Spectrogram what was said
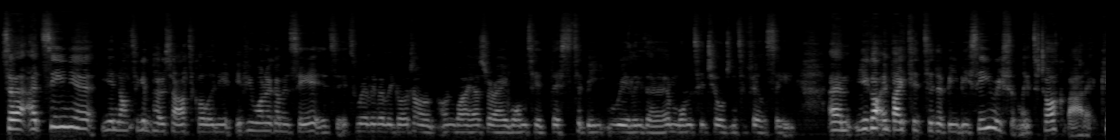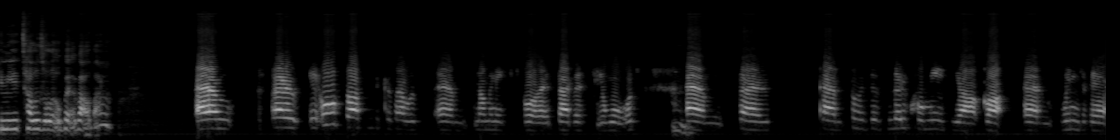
So I'd seen your your Nottingham Post article, and you, if you want to go and see it, it's it's really really good on on why Ezra wanted this to be really there and wanted children to feel seen. Um, you got invited to the BBC recently to talk about it. Can you tell us a little bit about that? Um, so it all started because I was um, nominated for a diversity award. Mm. Um, so um, some of the local media got um, wind of it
